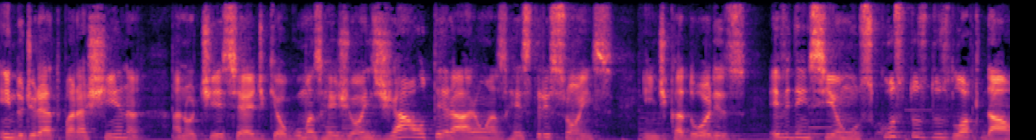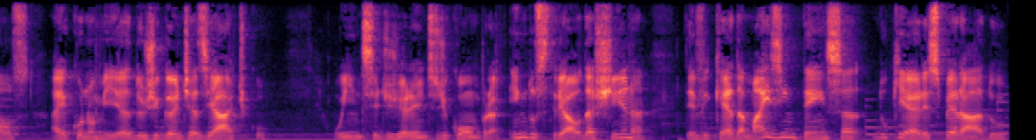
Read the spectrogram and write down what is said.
Indo direto para a China, a notícia é de que algumas regiões já alteraram as restrições. Indicadores evidenciam os custos dos lockdowns à economia do gigante asiático. O índice de gerentes de compra industrial da China teve queda mais intensa do que era esperado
